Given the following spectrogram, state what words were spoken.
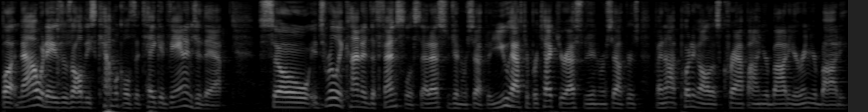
But nowadays, there's all these chemicals that take advantage of that. So it's really kind of defenseless, that estrogen receptor. You have to protect your estrogen receptors by not putting all this crap on your body or in your body.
